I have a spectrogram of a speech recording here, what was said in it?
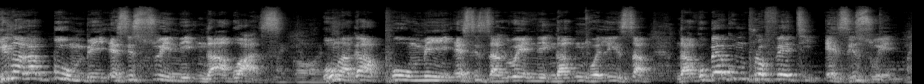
ngingakakubumbi esiswini ngakwazi My God. ungakaphumi esizalweni ngakungcwelisa ngakubeka umprofeti ezizweni My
